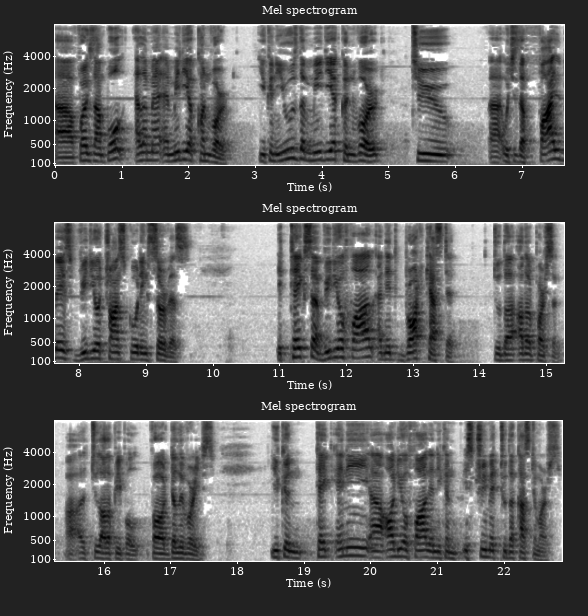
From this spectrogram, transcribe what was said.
Uh, for example, Elemental media convert. You can use the media convert to uh, which is a file-based video transcoding service. It takes a video file and it broadcasts it to the other person, uh, to the other people for deliveries. You can take any uh, audio file and you can stream it to the customers.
